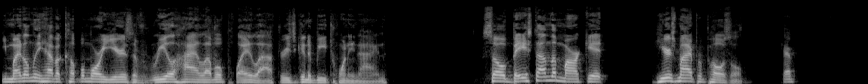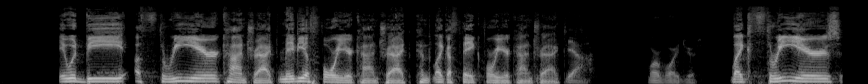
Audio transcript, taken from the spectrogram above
He might only have a couple more years of real high level play left, or he's going to be 29. So, based on the market, here's my proposal. Okay. It would be a three year contract, maybe a four year contract, like a fake four year contract Yeah, more void years. like three years,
